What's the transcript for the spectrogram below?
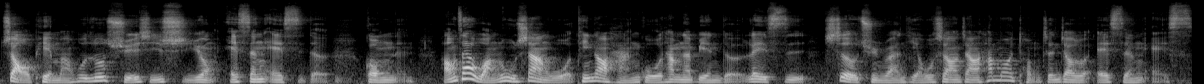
照片嘛，或者说学习使用 SNS 的功能。好像在网络上，我听到韩国他们那边的类似社群软体或是要这样，他们会统称叫做 SNS。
